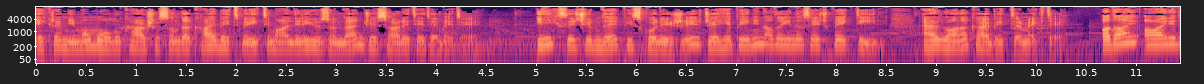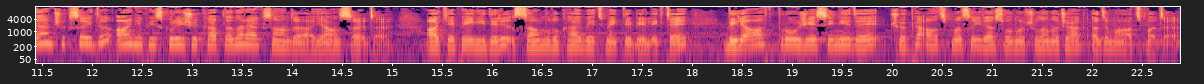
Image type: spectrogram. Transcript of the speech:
Ekrem İmamoğlu karşısında kaybetme ihtimalleri yüzünden cesaret edemedi. İlk seçimde psikoloji CHP'nin adayını seçmek değil, Erdoğan'a kaybettirmekti. Aday aileden çıksaydı aynı psikoloji katlanarak sandığa yansırdı. AKP lideri İstanbul'u kaybetmekle birlikte veliaht projesini de çöpe atmasıyla sonuçlanacak adımı atmadı.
